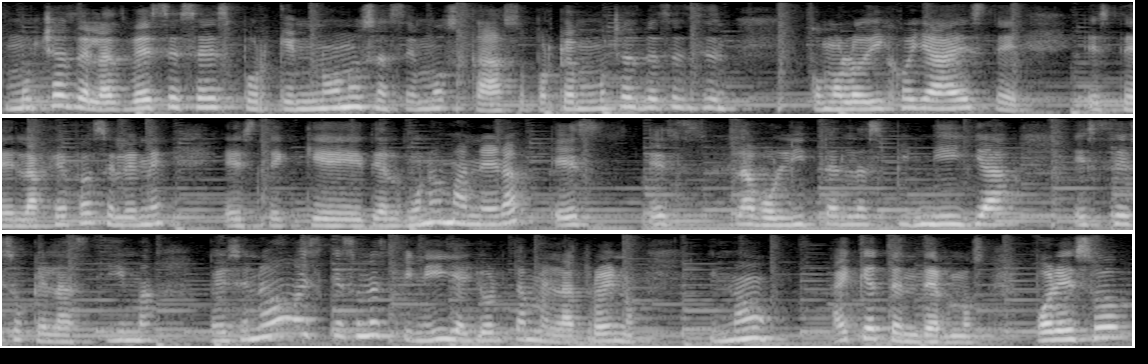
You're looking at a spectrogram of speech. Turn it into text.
muchas de las veces es porque no nos hacemos caso, porque muchas veces dicen, como lo dijo ya este, este, la jefa Selene, este, que de alguna manera es, es la bolita, es la espinilla, es eso que lastima, pero dice, no, es que es una espinilla, yo ahorita me la trueno. No, hay que atendernos. Por eso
